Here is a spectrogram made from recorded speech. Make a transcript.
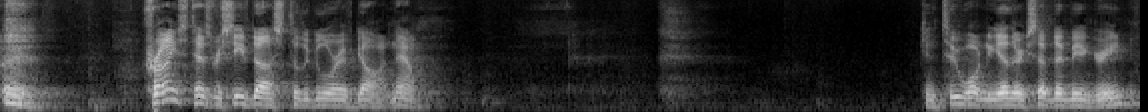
Christ has received us to the glory of God. Now, can two walk together except they be agreed?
